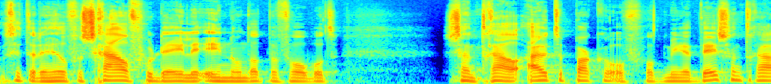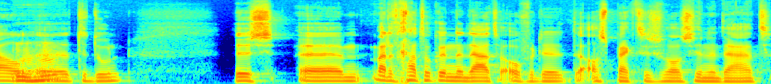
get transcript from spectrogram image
zitten er heel veel schaalvoordelen in om dat bijvoorbeeld centraal uit te pakken of wat meer decentraal mm te doen. Dus, um, maar het gaat ook inderdaad over de, de aspecten zoals inderdaad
